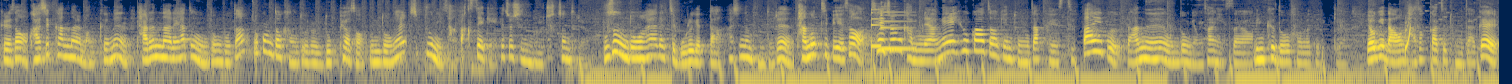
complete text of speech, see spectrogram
그래서 과식한 날만큼은 다른 날에 하던 운동보다 조금 더 강도를 높여서 운동을 10분 이상 빡세게 해주시는 걸 추천드려요. 무슨 운동을 해야 될지 모르겠다 하시는 분들은 단호TV에서 체중 감량에 효과적인 동작 베스트 5라는 운동 영상이 있어요. 링크도 걸어드릴게요. 여기 나온 다섯 가지 동작을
